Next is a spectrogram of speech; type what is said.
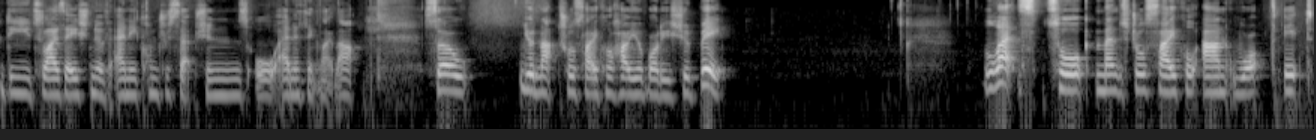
the utilization of any contraceptions or anything like that. So, your natural cycle, how your body should be. Let's talk menstrual cycle and what it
